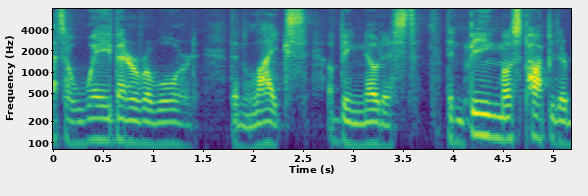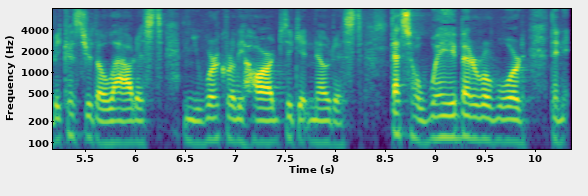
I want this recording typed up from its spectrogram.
That's a way better reward than likes of being noticed, than being most popular because you're the loudest and you work really hard to get noticed. That's a way better reward than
